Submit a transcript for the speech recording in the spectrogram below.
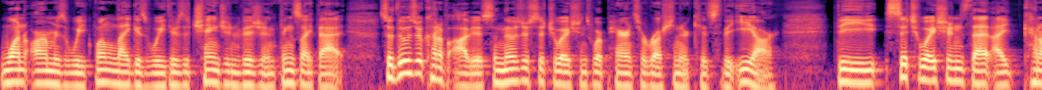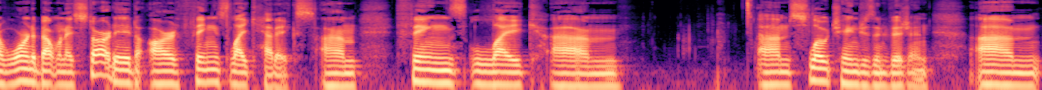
one arm is weak, one leg is weak. There's a change in vision, things like that. So those are kind of obvious, and those are situations where parents are rushing their kids to the ER. The situations that I kind of warned about when I started are things like headaches, um, things like um, um, slow changes in vision, um,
